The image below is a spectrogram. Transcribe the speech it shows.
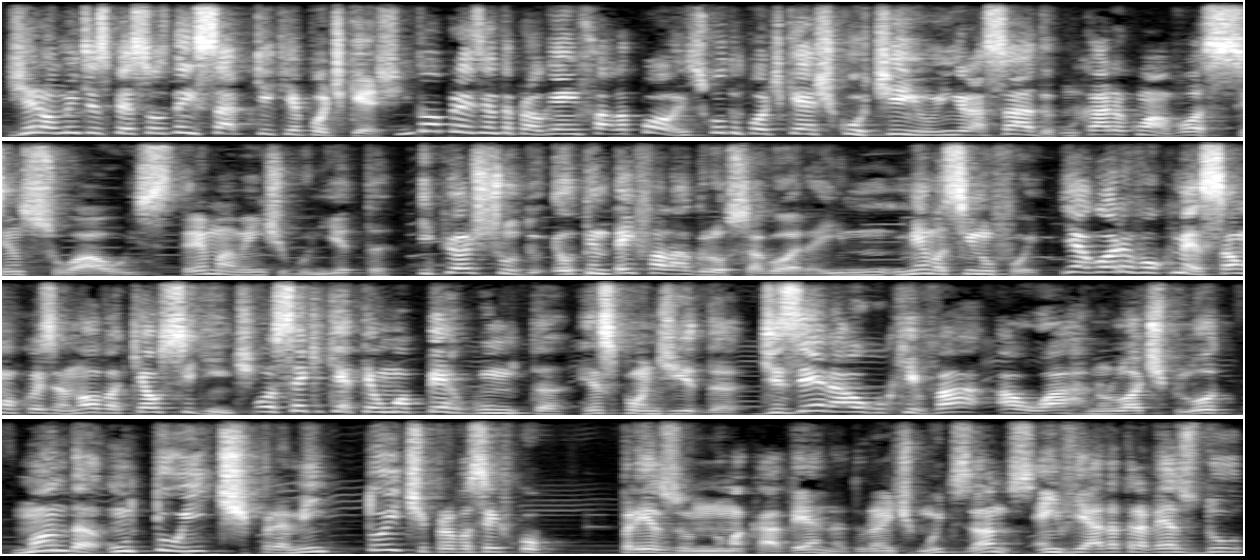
Geralmente as pessoas nem sabem o que é podcast. Então apresenta pra alguém e fala, pô, escuta um podcast curtinho, engraçado. Um cara com uma voz sensual, extremamente bonita. E pior de tudo, eu tentei falar grosso agora e mesmo assim não foi. E agora eu vou começar uma coisa nova que é o seguinte: você que quer ter uma pergunta respondida, dizer algo que vá ao ar no lote piloto, manda um tweet pra mim. Tweet pra você que ficou preso numa caverna durante muitos anos, é enviado através do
